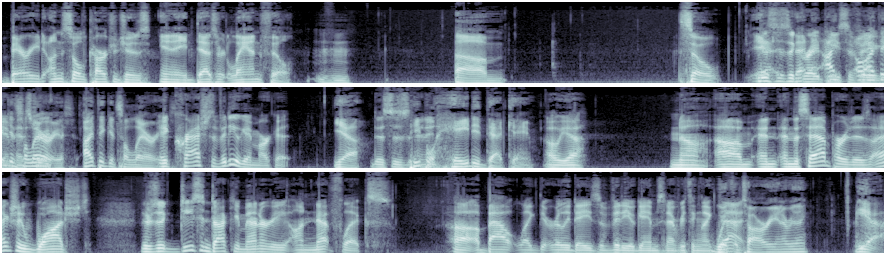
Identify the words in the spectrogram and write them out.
buried unsold cartridges in a desert landfill. hmm Um. So This is a great I- piece of oh, I think it's history. hilarious. I think it's hilarious. It crashed the video game market. yeah, This is people it- hated that game. Oh yeah. No. Um and and the sad part is I actually watched there's a decent documentary on Netflix uh, about like the early days of video games and everything like with that. With Atari and everything. Yeah.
